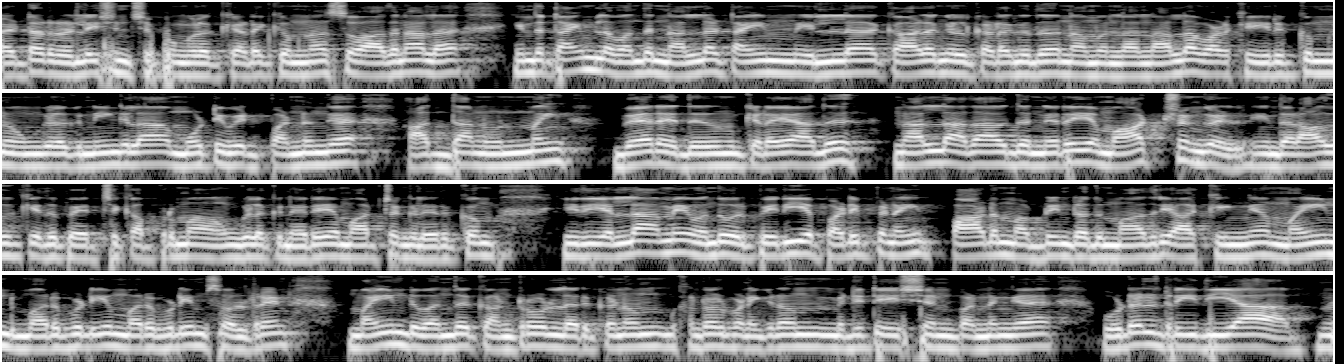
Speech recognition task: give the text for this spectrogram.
பெட்டர் ரிலேஷன்ஷிப் உங்களுக்கு கிடைக்கும்னா ஸோ அதனால் இந்த டைமில் வந்து நல்ல டைம் இல்லை காலங்கள் கடங்குதோ நம்ம நல்ல வாழ்க்கை இருக்கும்னு உங்களுக்கு நீங்களாக மோட்டிவேட் பண்ணுங்கள் அதுதான் உண்மை. வேறு எதுவும் கிடையாது. நல்ல அதாவது நிறைய மாற்றங்கள் இந்த ராகுக்கு இது பயிற்சிக்கு அப்புறமா உங்களுக்கு நிறைய மாற்றங்கள் இருக்கும். இது எல்லாமே வந்து ஒரு பெரிய படிப்பினை பாடம் அப்படின்றது மாதிரி ஆக்கிங்க. மைண்ட் மறுபடியும் மறுபடியும் சொல்கிறேன் மைண்டு வந்து கண்ட்ரோலில் இருக்கணும் கண்ட்ரோல் பண்ணிக்கணும். மெடிடேஷன் பண்ணுங்கள் உடல் ரீதியாக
